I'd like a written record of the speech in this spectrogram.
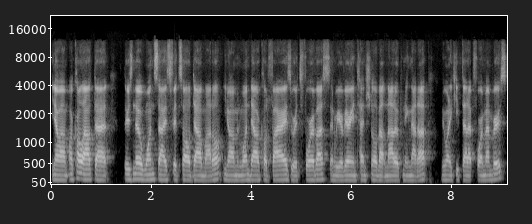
You know, um, I'll call out that there's no one size fits all DAO model. You know, I'm in one DAO called FireEyes where it's four of us, and we are very intentional about not opening that up. We want to keep that at four members.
